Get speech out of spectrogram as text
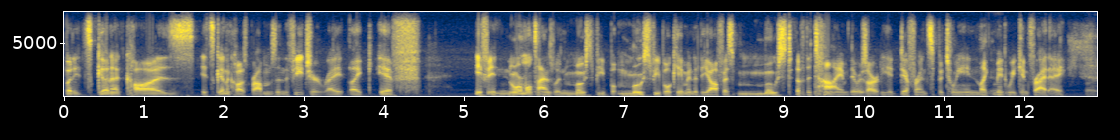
but it's gonna cause it's gonna cause problems in the future right like if if in normal times when most people most people came into the office most of the time there was already a difference between like yeah. midweek and friday. Right.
